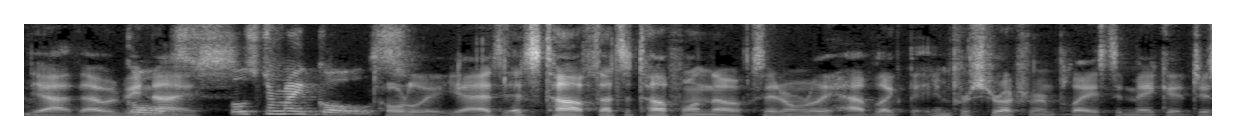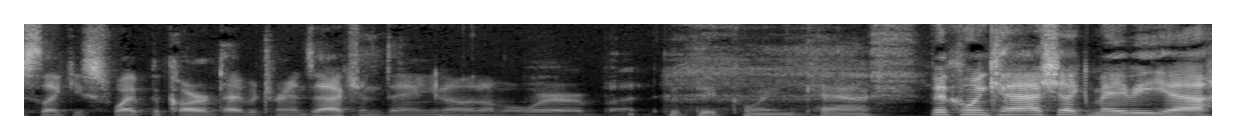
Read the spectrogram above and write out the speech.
Yeah, that would be goals. nice. Those are my goals. Totally. Yeah, it's, it's tough. That's a tough one though, because they don't really have like the infrastructure in place to make it just like you swipe the card type of transaction thing. You know that I'm aware of, but the Bitcoin Cash. Bitcoin Cash, like maybe, yeah,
